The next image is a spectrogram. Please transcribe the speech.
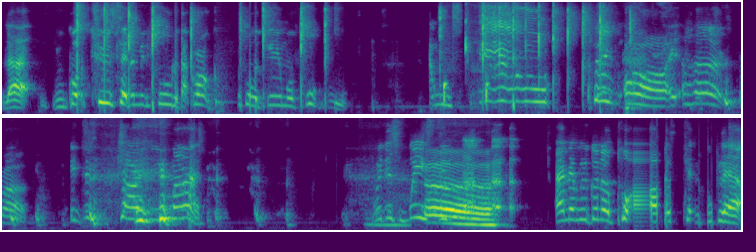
Like, we've got two centre midfielders that can't control a game of football. And we still. Oh, it hurts, bro. It just drives me mad. We're just wasting. Oh. uh, uh, and then we're going to put our best technical player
